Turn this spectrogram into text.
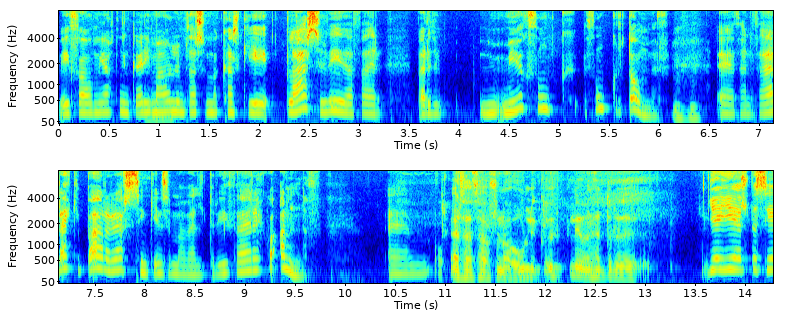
við fáum játningar í málum þar sem að kannski blasir við að það er verður mjög þung, þungur dómur mm -hmm. þannig að það er ekki bara refsingin sem að veldur í, það er eitthvað annað um, Er það þá svona ólík upplifun heldur þau? Já, ég held að sé,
